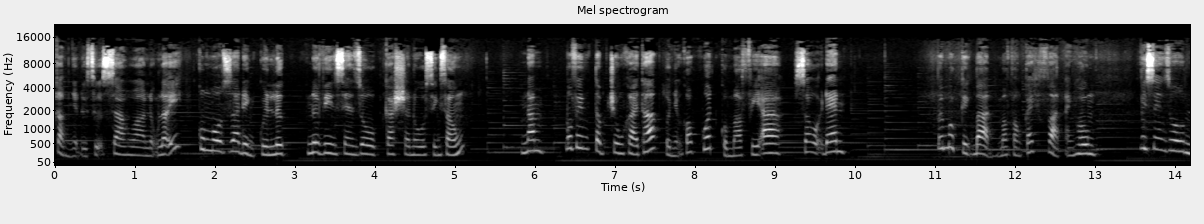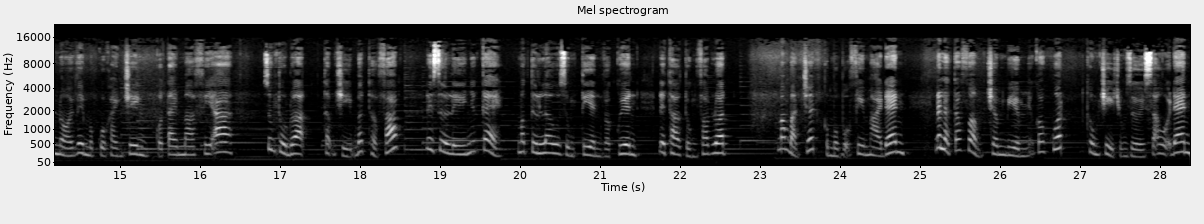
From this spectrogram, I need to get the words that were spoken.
cảm nhận được sự xa hoa lộng lẫy cùng một gia đình quyền lực nơi Vincenzo Casano sinh sống. 5. Bộ phim tập trung khai thác vào những góc khuất của mafia, xã hội đen. Với một kịch bản mang phong cách phản anh hùng, Vincenzo nói về một cuộc hành trình của tay mafia dùng thủ đoạn thậm chí bất hợp pháp để xử lý những kẻ mà từ lâu dùng tiền và quyền để thao túng pháp luật. Mang bản chất của một bộ phim hài đen, đây là tác phẩm châm biếm những góc khuất không chỉ trong giới xã hội đen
